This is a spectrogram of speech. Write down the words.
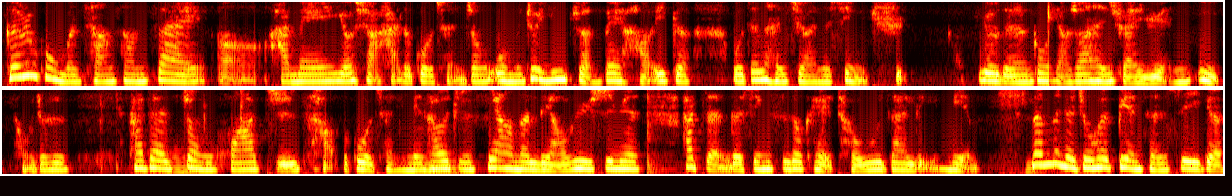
可如果我们常常在呃还没有小孩的过程中，我们就已经准备好一个我真的很喜欢的兴趣。有的人跟我讲说，他很喜欢园艺，就是他在种花植草的过程里面，他会觉得非常的疗愈，是因为他整个心思都可以投入在里面。那那个就会变成是一个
